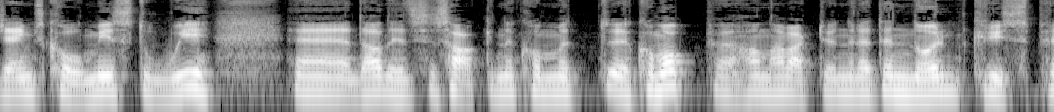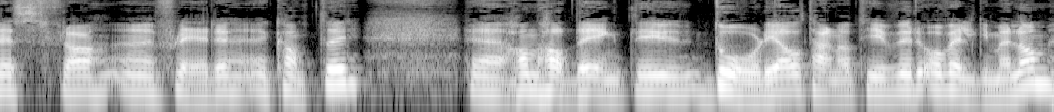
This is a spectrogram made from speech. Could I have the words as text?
James Comey sto i da disse sakene kom opp. Han har vært under et enormt krysspress fra flere kanter. Han hadde egentlig dårlige alternativer å velge mellom,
